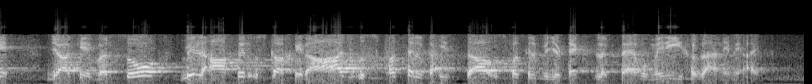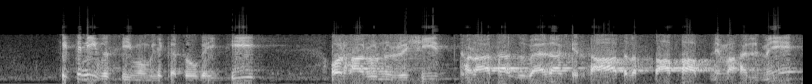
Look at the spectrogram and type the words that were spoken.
جا کے برسو، بالآخر اس کا خراج، اس فصل کا حصہ، اس فصل پہ جو ٹیکس لگتا ہے وہ میری خزانے میں آئے۔ اتنی وسیع مملکت ہو گئی تھی۔ اور ہارون الرشید کھڑا تھا زبیدہ کے ساتھ رفتافہ اپنے محل میں۔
